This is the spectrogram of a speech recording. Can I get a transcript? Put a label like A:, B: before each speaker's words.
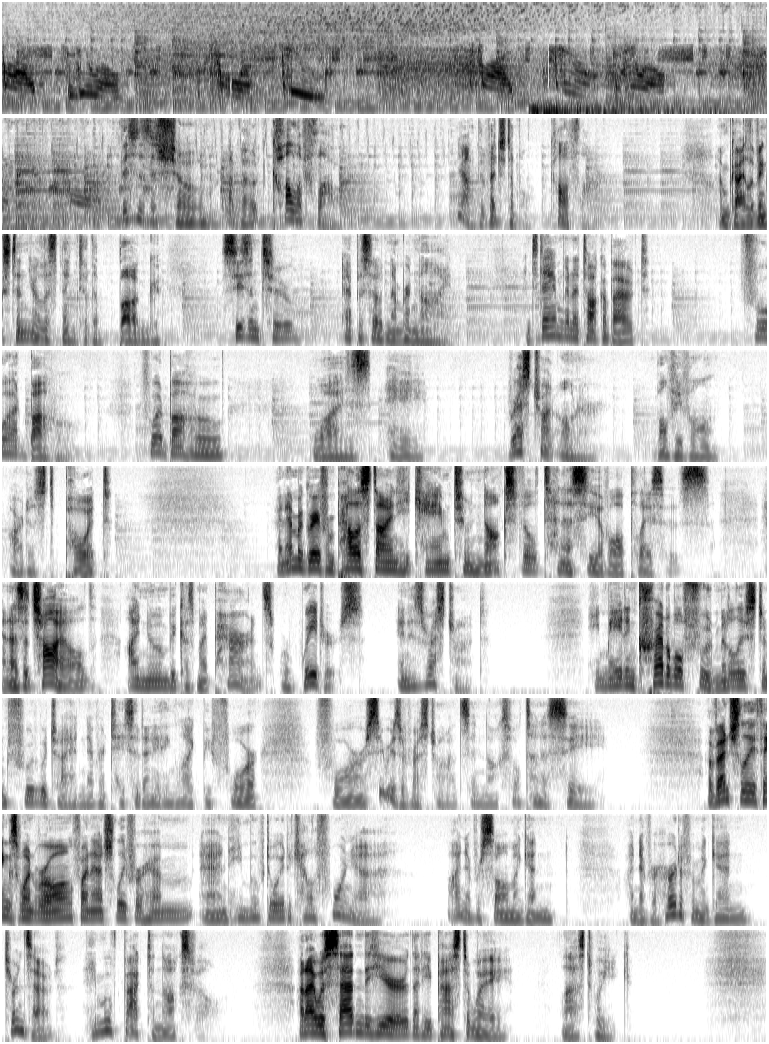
A: five, zero, four, two, five, two, zero.
B: This is a show about cauliflower. Yeah, the vegetable, cauliflower. I'm Guy Livingston. You're listening to The Bug, Season 2, Episode number 9. And today I'm going to talk about Fuad Bahu. Fuad Bahu was a restaurant owner, bon vivant, artist, poet. An emigre from Palestine, he came to Knoxville, Tennessee, of all places. And as a child, I knew him because my parents were waiters in his restaurant. He made incredible food, Middle Eastern food, which I had never tasted anything like before, for a series of restaurants in Knoxville, Tennessee. Eventually, things went wrong financially for him, and he moved away to California. I never saw him again. I never heard of him again. Turns out he moved back to Knoxville. And I was saddened to hear that he passed away last week.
